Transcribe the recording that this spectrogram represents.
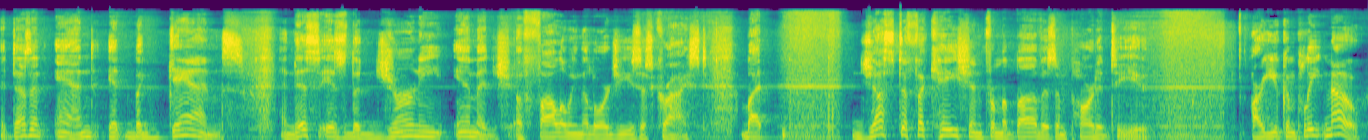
It doesn't end, it begins. And this is the journey image of following the Lord Jesus Christ. But justification from above is imparted to you. Are you complete? No.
